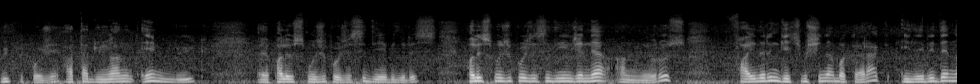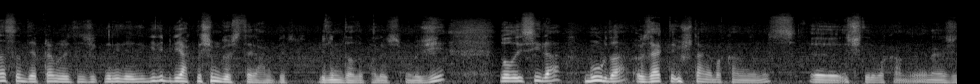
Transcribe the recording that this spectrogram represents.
büyük bir proje. Hatta dünyanın en büyük e, projesi diyebiliriz. Paleosmoloji projesi deyince ne anlıyoruz? Fayların geçmişine bakarak ileride nasıl deprem üretecekleriyle ilgili bir yaklaşım gösteren bir bilim dalı paleosmoloji. Dolayısıyla burada özellikle 3 tane bakanlığımız, e, İçişleri Bakanlığı, Enerji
